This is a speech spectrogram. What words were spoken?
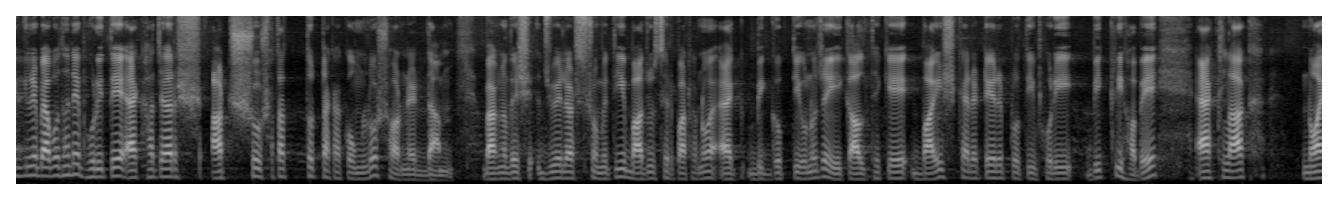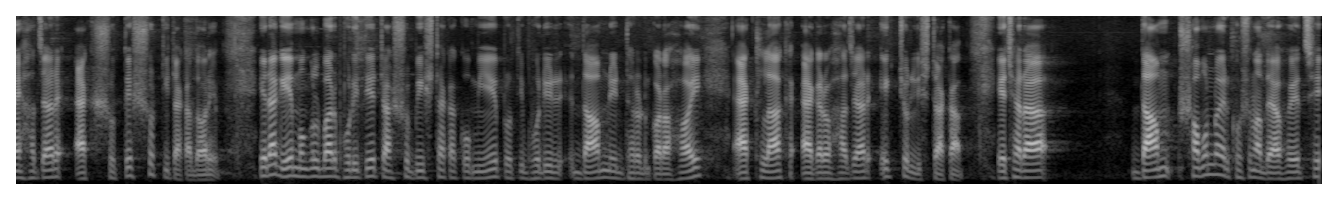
একদিনের ব্যবধানে ভরিতে এক হাজার আটশো সাতাত্তর টাকা কমল স্বর্ণের দাম। বাংলাদেশ জুয়েলার্স সমিতি বাজুসের পাঠানো এক বিজ্ঞপ্তি অনুযায়ী কাল থেকে বাইশ ক্যারেটের প্রতি ভরি বিক্রি হবে এক লাখ নয় হাজার একশো তেষট্টি টাকা দরে। এর আগে মঙ্গলবার ভরিতে চারশো বিশ টাকা কমিয়ে প্রতি ভরির দাম নির্ধারণ করা হয় এক লাখ এগারো হাজার একচল্লিশ টাকা। এছাড়া দাম সমন্বয়ের ঘোষণা দেওয়া হয়েছে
